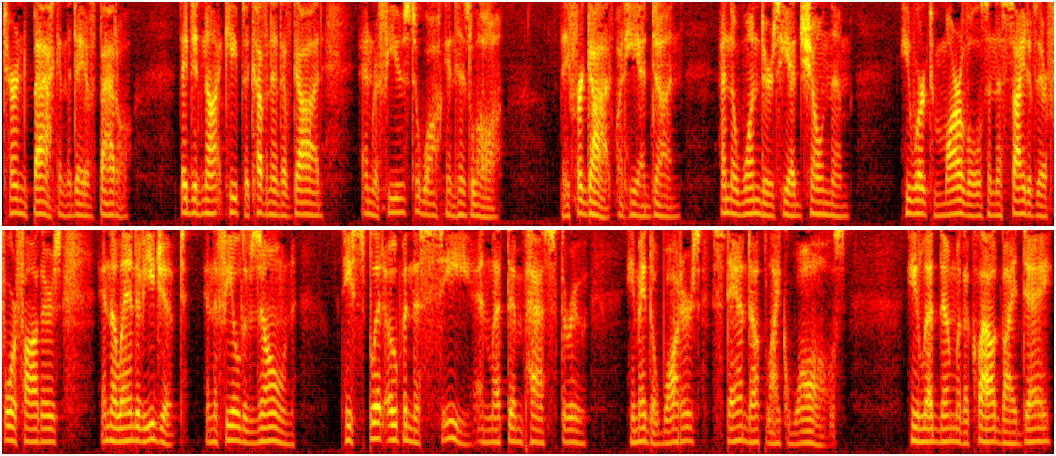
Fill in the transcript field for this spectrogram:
turned back in the day of battle. They did not keep the covenant of God and refused to walk in his law. They forgot what he had done and the wonders he had shown them. He worked marvels in the sight of their forefathers in the land of Egypt, in the field of Zoan. He split open the sea and let them pass through. He made the waters stand up like walls. He led them with a cloud by day,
